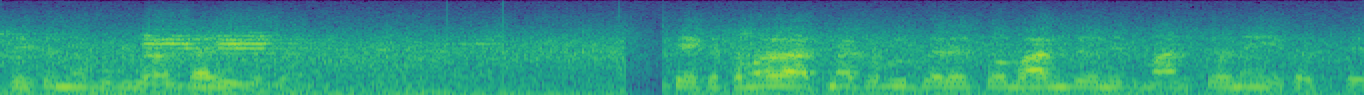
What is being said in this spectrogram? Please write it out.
સ્ટેશનમાં બધું જાણતા કે તમારા આત્મા કબૂલ કરે તો માનજો નહીં માનશો નહીં એક જ છે.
